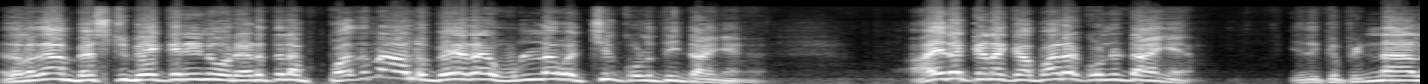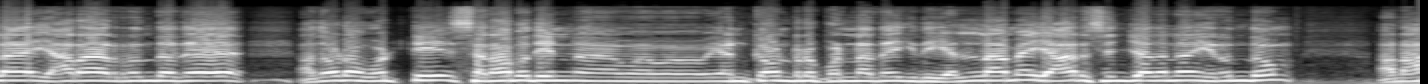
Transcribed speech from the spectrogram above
அதுலதான் பெஸ்ட் பேக்கரின்னு ஒரு இடத்துல பதினாலு பேரை உள்ள வச்சு கொளுத்திட்டாங்க. ஆயிரக்கணக்கா பேரை கொண்டுட்டாங்க இதுக்கு பின்னால யாரார் இருந்தது? அதோட ஒட்டி சராபுதீன் என்கவுண்டர் பண்ணது. இது எல்லாமே யார் செஞ்சதுன்னு இருந்தும் ஆனா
